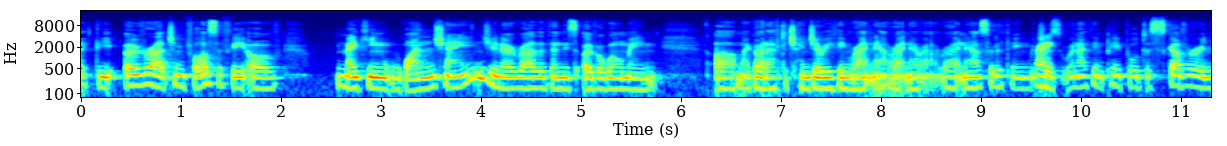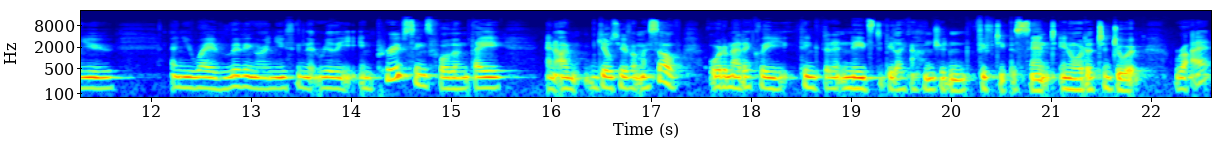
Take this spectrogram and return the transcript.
like the overarching philosophy of making one change, you know, rather than this overwhelming, oh my god, I have to change everything right now, right now, right now, sort of thing. Which right. is when I think people discover a new a new way of living or a new thing that really improves things for them, they, and I'm guilty of it myself, automatically think that it needs to be like 150% in order to do it right.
